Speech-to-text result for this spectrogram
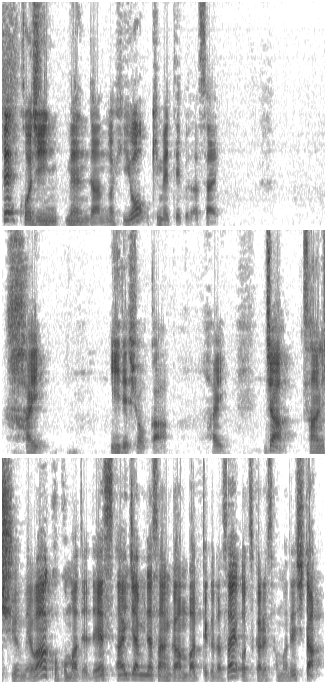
で、個人面談の日を決めてください。はい。いいでしょうか？はい。じゃあ、3週目はここまでです。はい。じゃあ皆さん頑張ってください。お疲れ様でした。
